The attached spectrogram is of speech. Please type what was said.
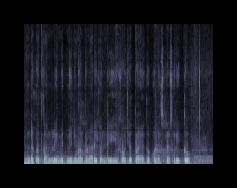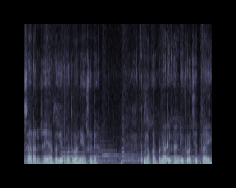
mendapatkan limit minimal penarikan di voucher pay ataupun Express Crypto saran saya bagi teman-teman yang sudah melakukan penarikan di voucher pay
